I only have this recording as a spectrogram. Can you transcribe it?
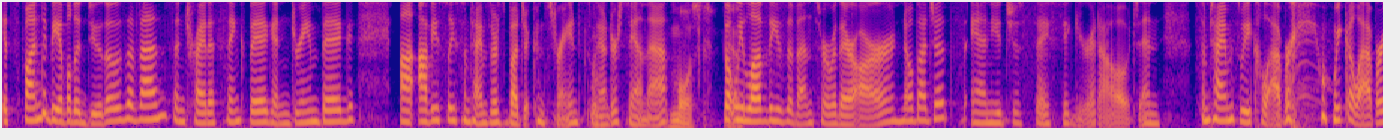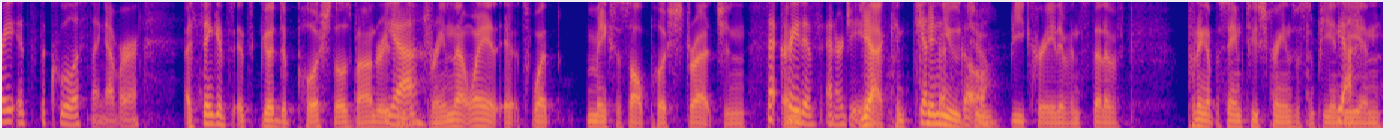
it's fun to be able to do those events and try to think big and dream big. Uh, obviously, sometimes there's budget constraints. We understand that. Most, But yeah. we love these events where we're there are no budgets and you just say, figure it out. And sometimes we collaborate. when we collaborate, it's the coolest thing ever. I think it's it's good to push those boundaries Yeah. and to dream that way. It- It's what makes us all push, stretch, and That and- creative energy. yeah, continue to be creative instead of putting up the same two screens with some P and D and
